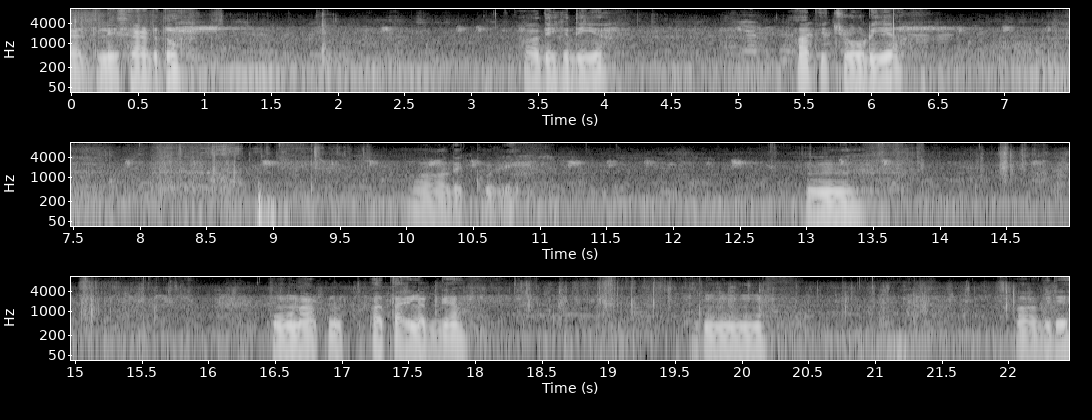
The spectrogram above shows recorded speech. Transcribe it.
ਇੱਧਰਲੀ ਸਾਈਡ ਤੋਂ। ਆ ਦਿਖਦੀ ਆ। ਆ ਵੀ ਚੌੜੀ ਆ। ਆਹ ਦੇਖੋ ਜੀ। ਹੂੰ। ਹੁਣ ਆਪ ਨੂੰ ਪਤਾ ਹੀ ਲੱਗ ਗਿਆ। ਆ ਵੀਰੇ,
